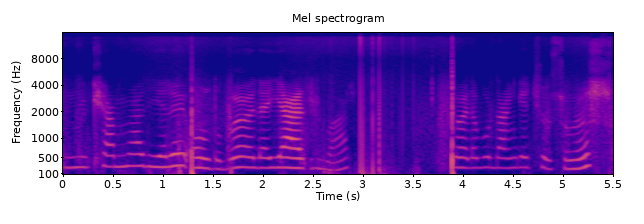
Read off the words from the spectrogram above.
mükemmel yeri oldu. Böyle yer var. Böyle buradan geçiyorsunuz.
